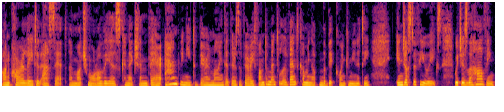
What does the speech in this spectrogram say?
uncorrelated asset, a much more obvious connection there. And we need to bear in mind that there's a very fundamental event coming up in the Bitcoin community in just a few weeks, which is the halving.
